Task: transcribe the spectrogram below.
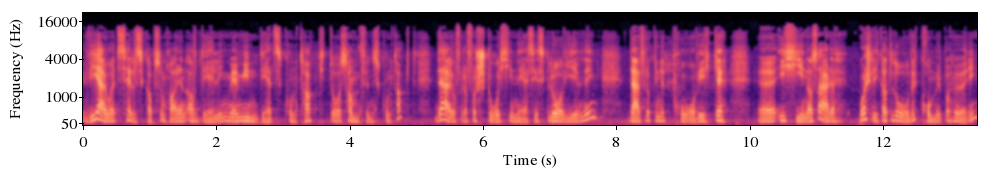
vi er jo et selskap som har en avdeling med myndighetskontakt og samfunnskontakt. Det er jo for å forstå kinesisk lovgivning. Det er for å kunne påvirke. Eh, I Kina så er det og slik at lover kommer på høring.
